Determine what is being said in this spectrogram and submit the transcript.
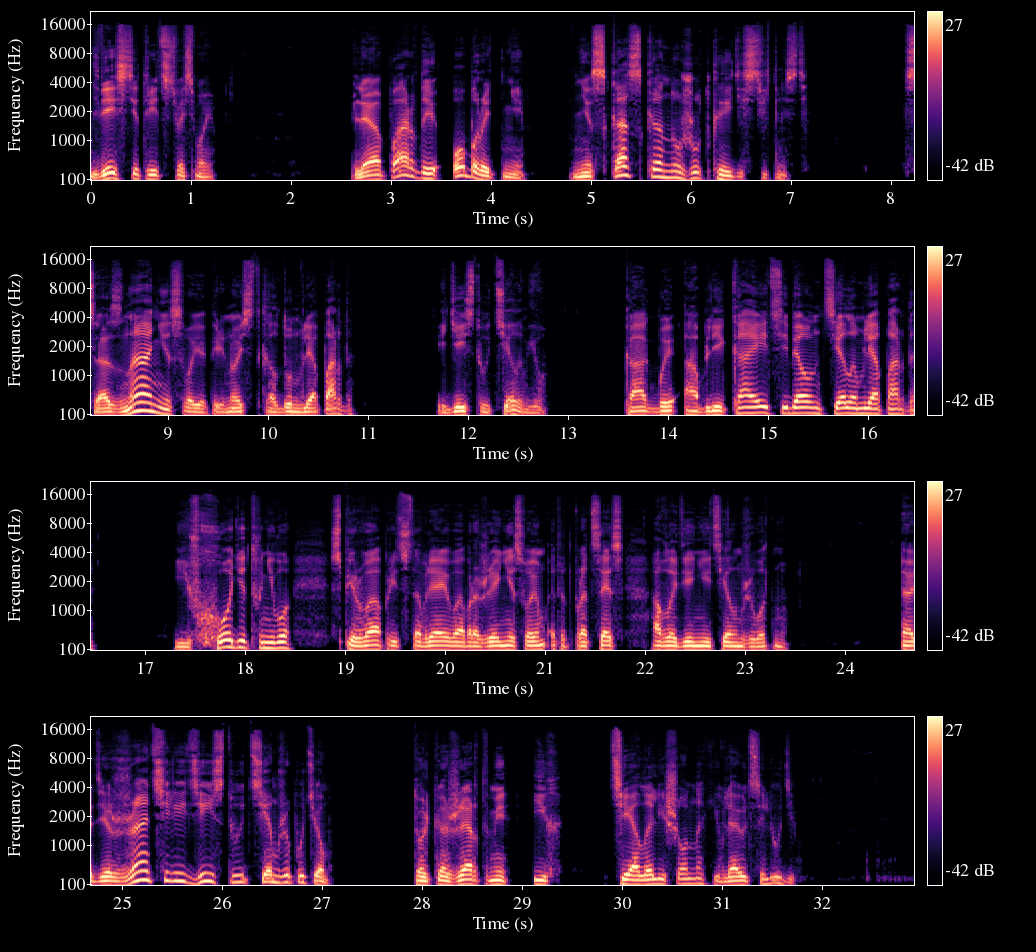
238. Леопарды-оборотни — не сказка, но жуткая действительность. Сознание свое переносит колдун в леопарда и действует телом его. Как бы облекает себя он телом леопарда и входит в него, сперва представляя воображение своем этот процесс овладения телом животного. А держатели действуют тем же путем, только жертвами их тела лишенных являются люди.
